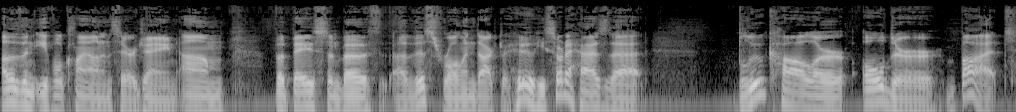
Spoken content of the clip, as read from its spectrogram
other than Evil Clown and Sarah Jane. Um, but based on both uh, this role and Doctor Who, he sort of has that blue collar, older, but.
